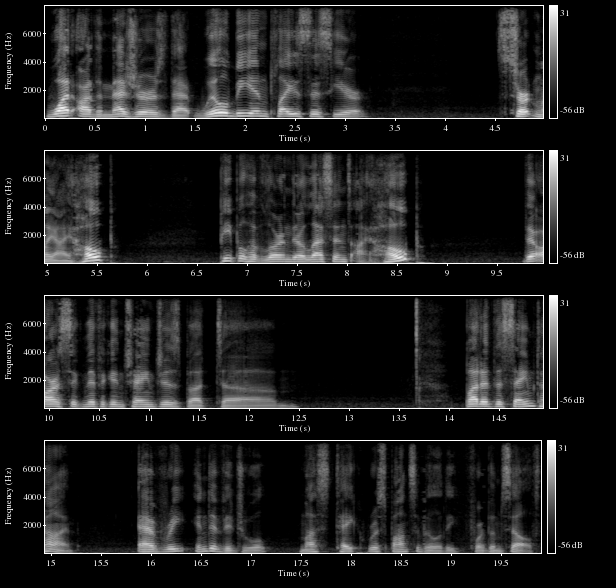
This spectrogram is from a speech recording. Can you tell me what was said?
What are the measures that will be in place this year? Certainly, I hope people have learned their lessons. I hope there are significant changes, but um, but at the same time, every individual must take responsibility for themselves,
